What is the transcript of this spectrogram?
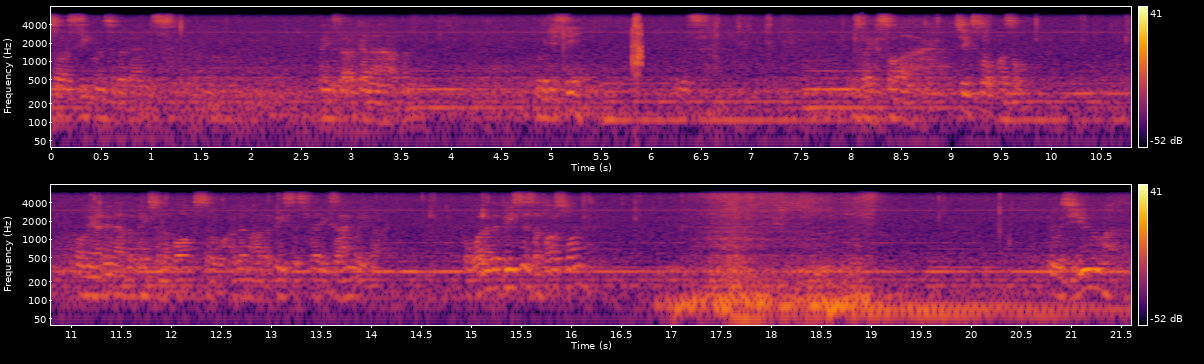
saw a sequence of events. Things that are gonna happen. What did you see? It was, like I saw a jigsaw puzzle. Only I didn't have the picture in the box, so I don't know how the pieces fit exactly. But one of the pieces, the first one, it was you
